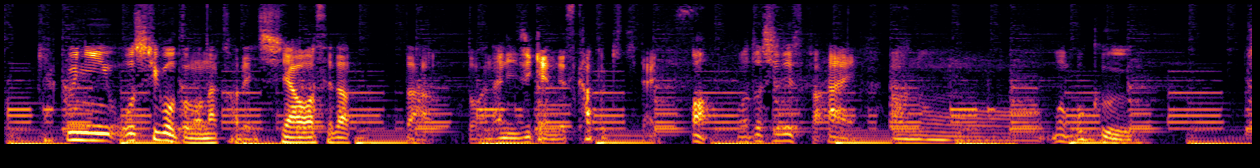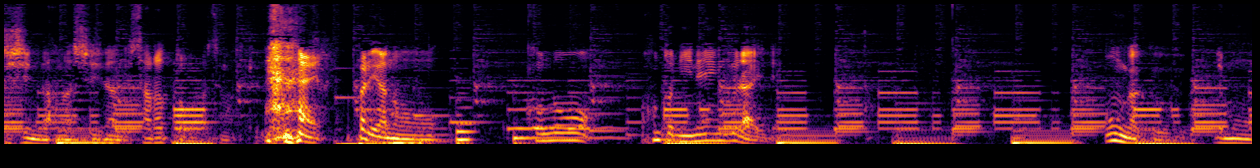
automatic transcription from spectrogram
ー逆にお仕事の中で幸せだったことは何事件ですかと聞きたいです。あ私ですか、はい、あのーまあ、僕自身の話なんでさらっと終わらせますけど。や はい、っぱりあのこの本当2年ぐらいで音楽でも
